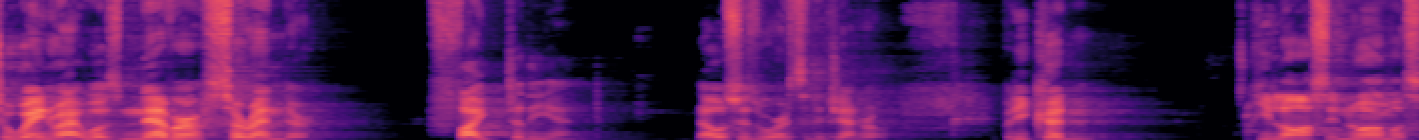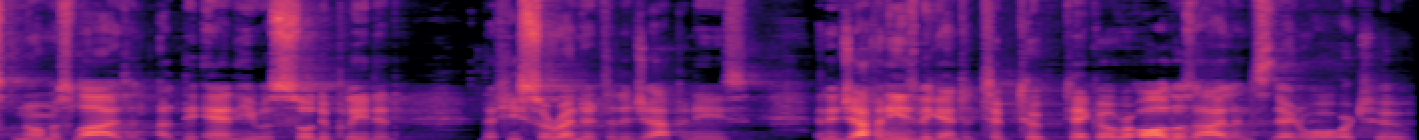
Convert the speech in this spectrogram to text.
to Wainwright was never surrender, fight to the end. That was his words to the general. But he couldn't. He lost enormous, enormous lives. And at the end, he was so depleted that he surrendered to the Japanese. And the Japanese began to t- t- take over all those islands there in World War II. And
